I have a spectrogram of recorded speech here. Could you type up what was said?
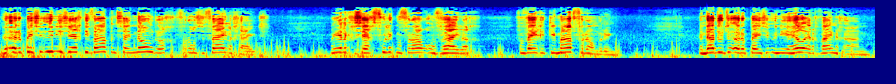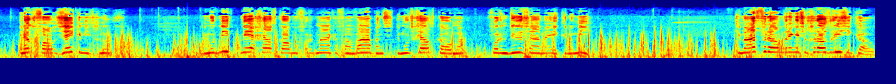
De Europese Unie zegt die wapens zijn nodig voor onze veiligheid. Maar eerlijk gezegd voel ik me vooral onveilig vanwege klimaatverandering. En daar doet de Europese Unie heel erg weinig aan. In elk geval zeker niet genoeg. Er moet niet meer geld komen voor het maken van wapens. Er moet geld komen voor een duurzame economie. Klimaatverandering is een groot risico.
